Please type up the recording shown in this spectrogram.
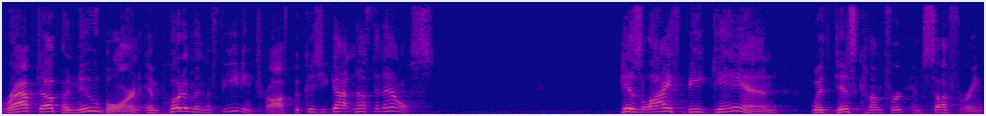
wrapped up a newborn and put him in the feeding trough because you got nothing else. His life began with discomfort and suffering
